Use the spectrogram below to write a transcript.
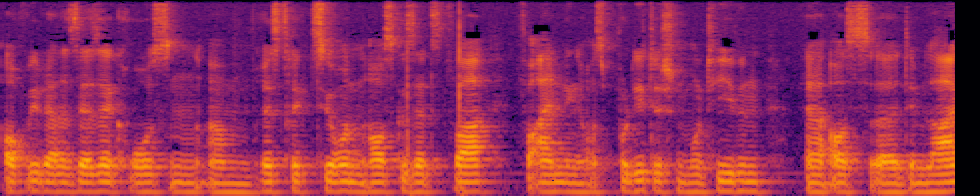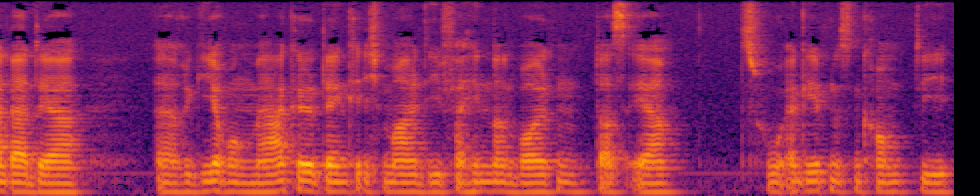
auch wieder sehr, sehr großen ähm, Restriktionen ausgesetzt war, vor allen Dingen aus politischen Motiven, äh, aus äh, dem Lager der äh, Regierung Merkel, denke ich mal, die verhindern wollten, dass er zu Ergebnissen kommt, die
